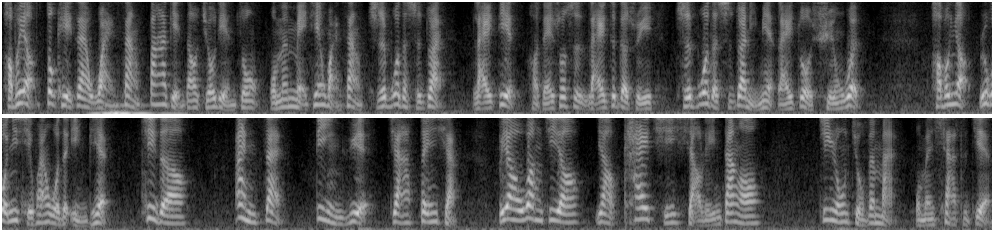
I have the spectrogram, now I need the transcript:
好朋友都可以在晚上八点到九点钟，我们每天晚上直播的时段来电，好，等于说是来这个属于直播的时段里面来做询问。好朋友，如果你喜欢我的影片，记得哦，按赞、订阅、加分享，不要忘记哦，要开启小铃铛哦。金融九分满，我们下次见。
